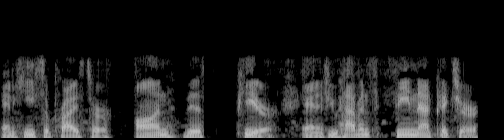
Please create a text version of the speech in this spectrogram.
And he surprised her on this pier. And if you haven't seen that picture,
